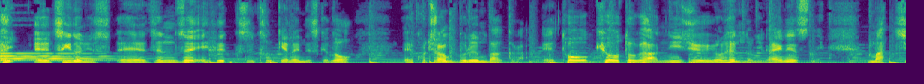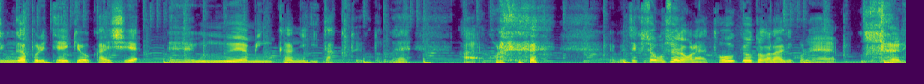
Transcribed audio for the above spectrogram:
はい、えー次のニュース、えー全然 FX に関係ないんですけど、えーこちらのブルームバーグから、え東京都が24年度に来年ですね、マッチングアプリ提供開始へ、え運営や民間に委託ということでね、はい、これ めちゃくちゃ面白いな、これ。東京都が何？これ、何？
